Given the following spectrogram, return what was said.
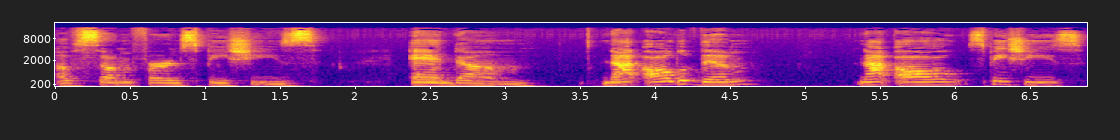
of some fern species, and um, not all of them, not all species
